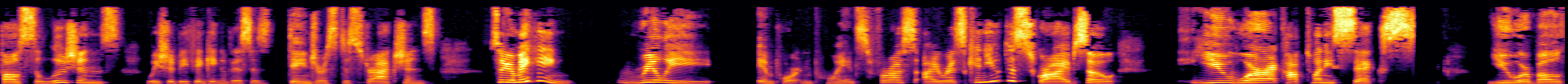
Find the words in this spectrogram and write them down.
false solutions, we should be thinking of this as dangerous distractions. So you're making really important points for us, Iris. Can you describe? So you were at COP26 you were both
